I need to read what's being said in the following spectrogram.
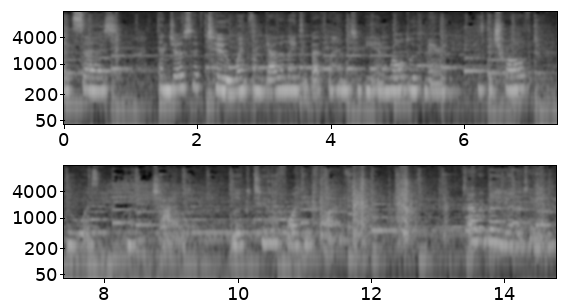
It says, and Joseph too went from Galilee to Bethlehem to be enrolled with Mary, his betrothed, who was with child. Luke 2, 4 through 5. Are we really doing this again?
